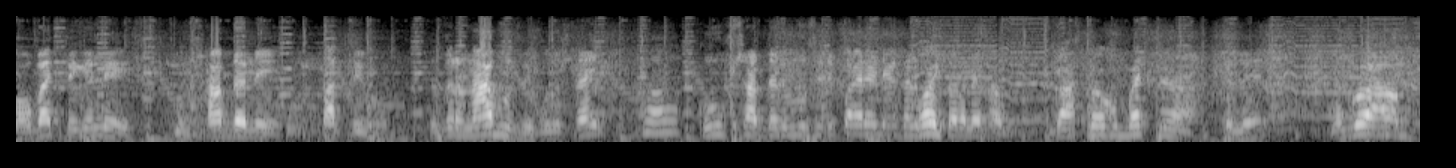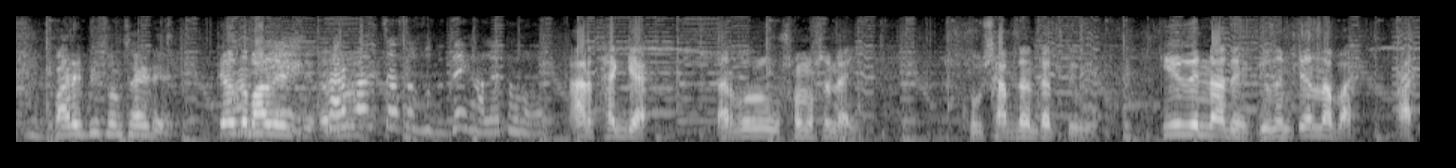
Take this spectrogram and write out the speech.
ও বাড়তে গেলে খুব সাবধানে পারতেইব তো তোরা না বুঝে বুঝছ নাই? খুব সাবধানে মুসিটি খালি কথা মানে খাব। গাছটা খুব বাড়ছে না। তাহলে ওগো বাড়ির পিছন সাইডে। তেল তো ভালো হয়েছে আর তারপরও সমস্যা নাই। খুব সাবধান থাকতে কেউ যেন না দেখে কেউ যেন টেন না পায়। আয়।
